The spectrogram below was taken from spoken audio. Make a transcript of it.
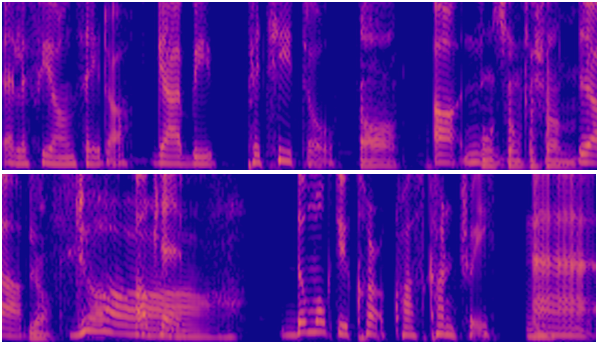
eller fiancé då, Gabby Petito. Ja, n- hon som försvann. Ja. ja. Ja! Okej. De åkte ju cro- cross country, eh,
